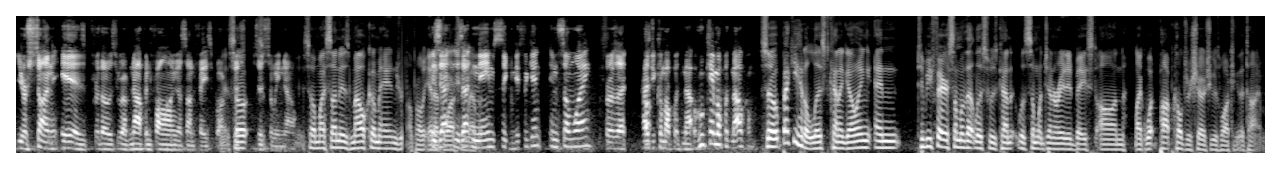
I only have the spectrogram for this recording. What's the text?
your son is for those who have not been following us on Facebook, Yeah, so- just, just so we know. So my son is Malcolm Andrew. I'll probably edit Is that is that name significant in some way, or is that how'd you come up with Mal? Who came up with Malcolm? So Becky had a list kind of going, and to be fair, some of that list was kind of was somewhat generated based on like what pop culture show she was watching at the time.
